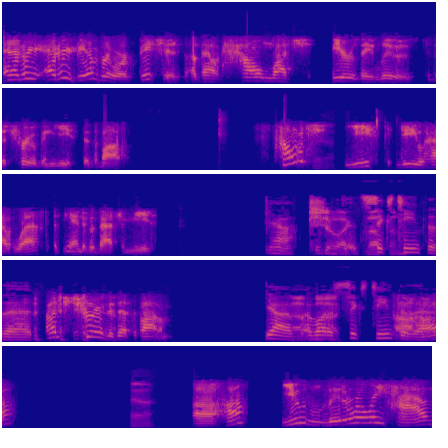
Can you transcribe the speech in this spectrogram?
And every every beer brewer bitches about how much beer they lose to the trub and yeast at the bottom. How much Yeah. yeast do you have left at the end of a batch of mead? Yeah. Sure, like sixteenth of that. How much trub is at the bottom? Yeah, Not about a sixteenth Uh of that. Yeah. Uh huh. You literally have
